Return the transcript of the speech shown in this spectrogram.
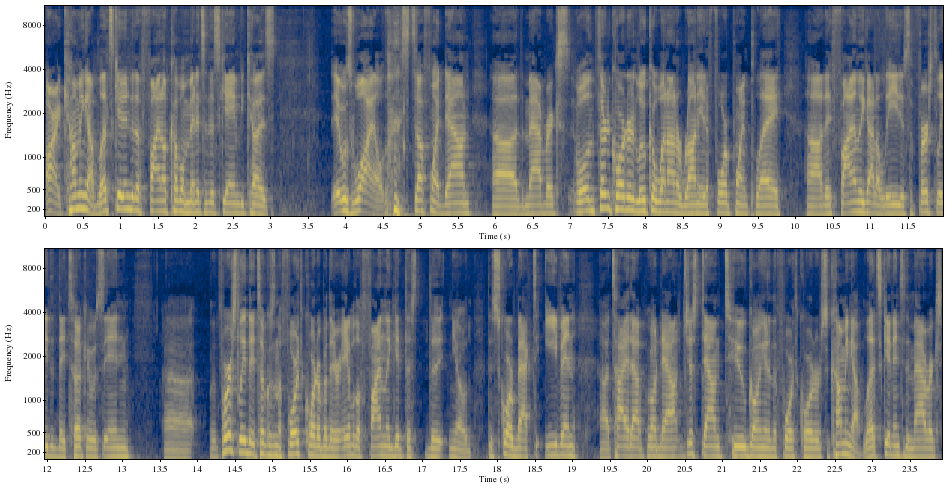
all right, coming up, let's get into the final couple minutes of this game because it was wild. Stuff went down. Uh, the Mavericks. Well, in third quarter, Luka went on a run. He had a four point play. Uh, they finally got a lead. It's the first lead that they took. It was in. Uh, the first lead they took was in the fourth quarter, but they were able to finally get this the you know the score back to even, uh, tie it up, going down just down two going into the fourth quarter. So coming up, let's get into the Mavericks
